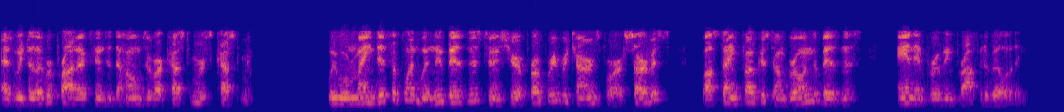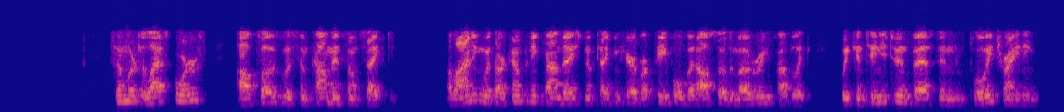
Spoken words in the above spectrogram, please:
as we deliver products into the homes of our customers' customers. We will remain disciplined with new business to ensure appropriate returns for our service, while staying focused on growing the business and improving profitability. Similar to last quarters, I'll close with some comments on safety. Aligning with our company foundation of taking care of our people, but also the motoring public, we continue to invest in employee training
